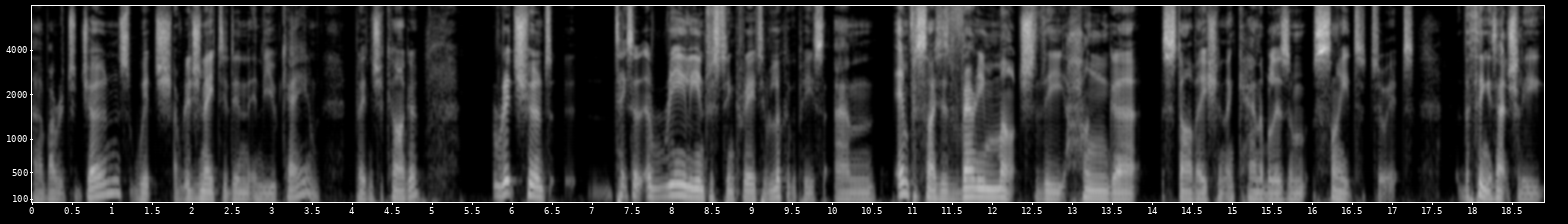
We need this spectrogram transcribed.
uh, by Richard Jones, which originated in, in the UK and played in Chicago. Richard takes a, a really interesting creative look at the piece and emphasizes very much the hunger, starvation, and cannibalism side to it. The thing is actually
